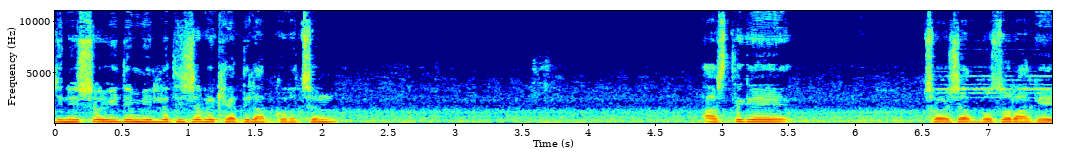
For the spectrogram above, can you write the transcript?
যিনি শহীদ মিল্লত হিসেবে খ্যাতি লাভ করেছেন। আজ থেকে ছয় সাত বছর আগে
